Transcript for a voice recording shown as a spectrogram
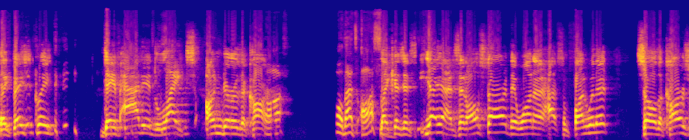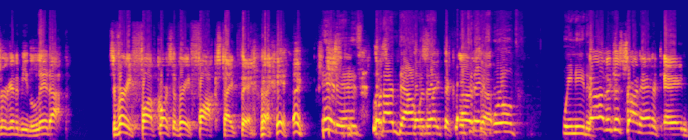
Like basically, they've added lights under the car. Oh, that's awesome! Like, because it's yeah, yeah, it's an all star. They want to have some fun with it, so the cars are going to be lit up. It's a very, of course, a very Fox type thing, right? like, it is, but I'm down with it. In today's up. world, we need it. No, they're just trying to entertain.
